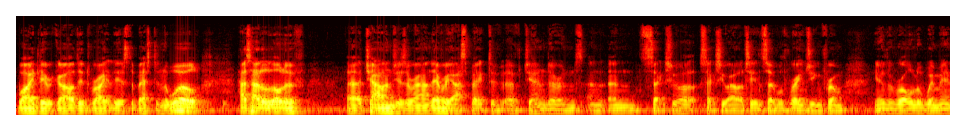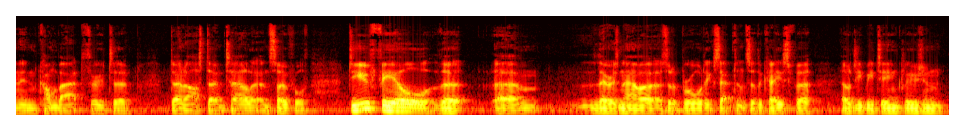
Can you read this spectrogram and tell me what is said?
widely regarded rightly as the best in the world, has had a lot of uh, challenges around every aspect of, of gender and, and, and sexual, sexuality and so forth, ranging from, you know, the role of women in combat through to don't ask, don't tell, and so forth. Do you feel that um, there is now a, a sort of broad acceptance of the case for LGBT inclusion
